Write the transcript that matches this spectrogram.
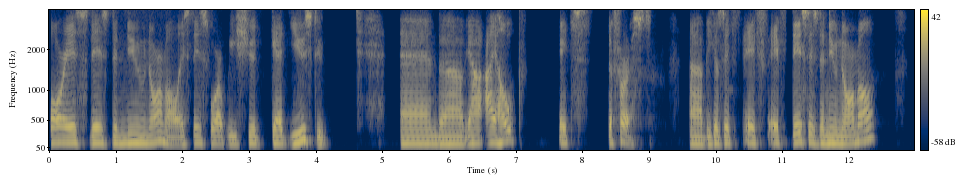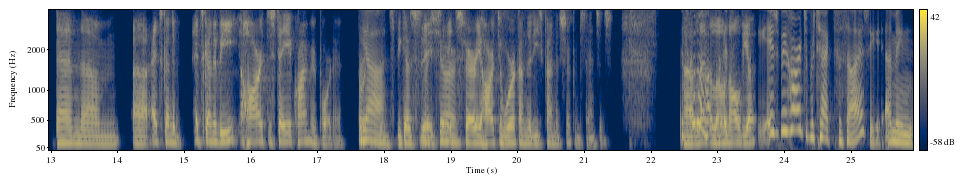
or is this the new normal? Is this what we should get used to? And uh, yeah, I hope it's the first. Uh, because if if if this is the new normal, then um, uh, it's gonna it's gonna be hard to stay a crime reporter, for Yeah, instance, because it's sure. it's very hard to work under these kind of circumstances. It's Uh, let alone all the It'd be hard to protect society. I mean,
